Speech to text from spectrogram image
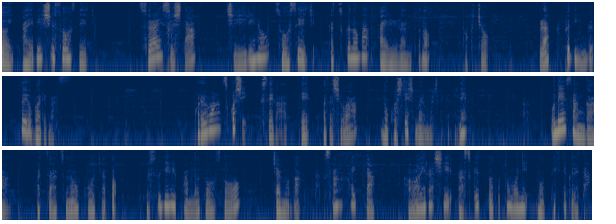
太いアイリッシュソーセージ、スライスした血入りのソーセージがつくのがアイルランドの特徴、ブラックプディングと呼ばれます。これは少し癖があって私は残してしまいましたけどね。お姉さんが熱々の紅茶と薄切りパンのトーストをジャムがたくさん入った可愛らしいバスケットとともに持ってきてくれた。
